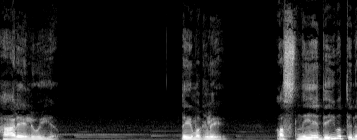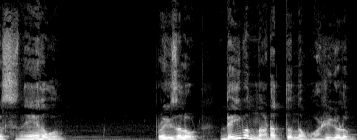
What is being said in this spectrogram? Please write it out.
ഹാലലൂയ്യ ദൈവമക്കളെ ആ സ്നേഹ ദൈവത്തിന്റെ സ്നേഹവും പ്രൈസ് ലോഡ് ദൈവം നടത്തുന്ന വഴികളും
